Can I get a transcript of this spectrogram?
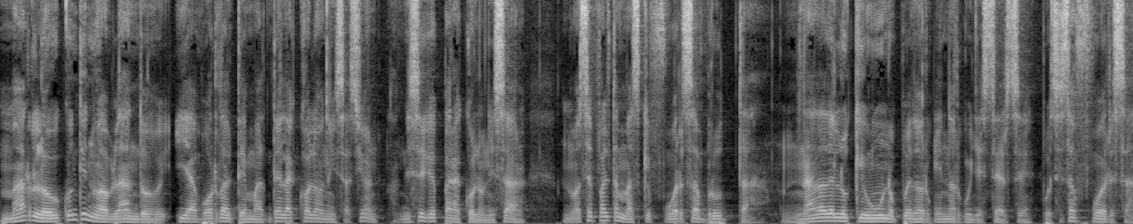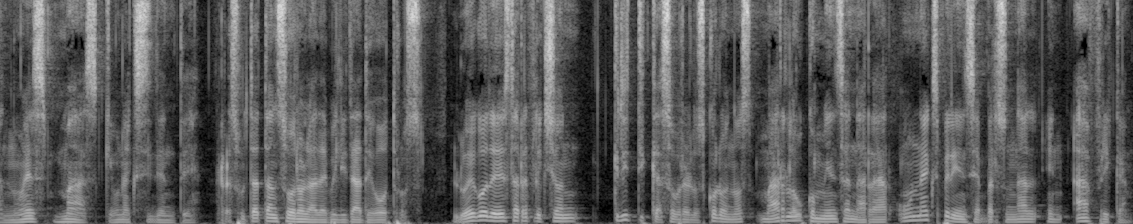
Marlowe continúa hablando y aborda el tema de la colonización. Dice que para colonizar no hace falta más que fuerza bruta, nada de lo que uno pueda enorgullecerse, pues esa fuerza no es más que un accidente, resulta tan solo la debilidad de otros. Luego de esta reflexión, crítica sobre los colonos, Marlowe comienza a narrar una experiencia personal en África,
